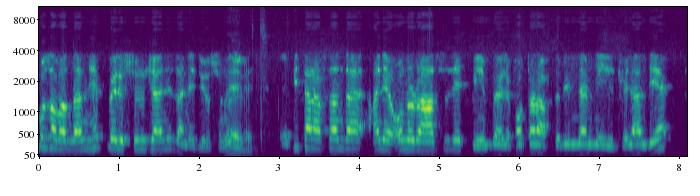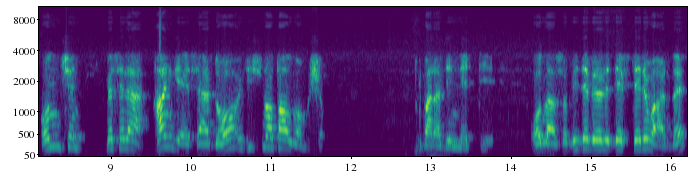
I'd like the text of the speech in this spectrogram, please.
bu zamanların hep böyle süreceğini zannediyorsunuz. Evet. E, bir taraftan da hani onu rahatsız etmeyeyim böyle fotoğrafta bilmem neydi falan diye. Onun için mesela hangi eserde o hiç not almamışım. Bana dinlettiği. Ondan sonra bir de böyle defteri vardı.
